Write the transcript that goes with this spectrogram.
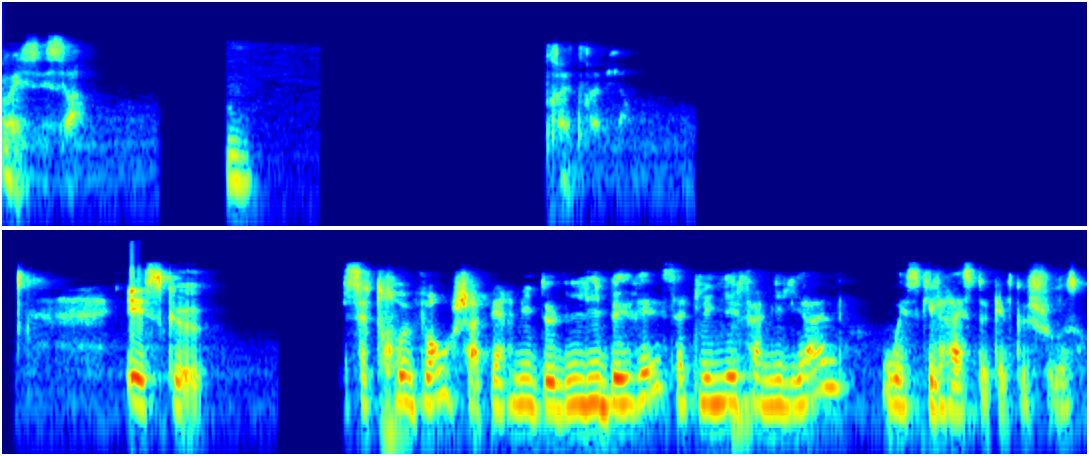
Oui, c'est ça. Mm. Très, très bien. Est-ce que cette revanche a permis de libérer cette lignée familiale ou est-ce qu'il reste quelque chose?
